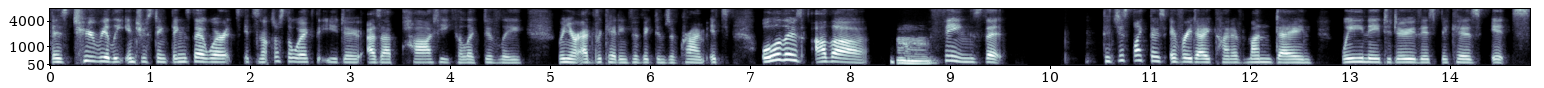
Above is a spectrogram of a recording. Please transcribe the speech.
there's two really interesting things there where it's it's not just the work that you do as a party collectively when you're advocating for victims of crime. It's all of those other Mm. things that they're just like those everyday kind of mundane we need to do this because it's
